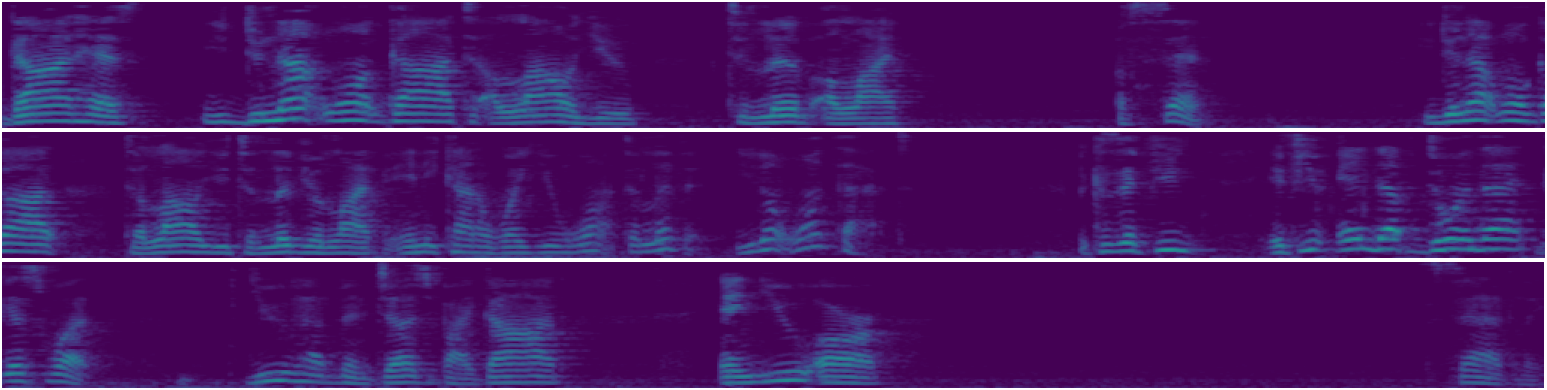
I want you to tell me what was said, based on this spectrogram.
God has, you do not want God to allow you to live a life of sin. You do not want God to allow you to live your life any kind of way you want to live it. You don't want that. Because if you if you end up doing that, guess what? You have been judged by God and you are sadly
